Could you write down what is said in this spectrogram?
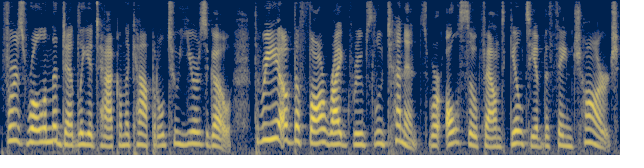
for his role in the deadly attack on the Capitol two years ago. Three of the far right group's lieutenants were also found guilty of the same charge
